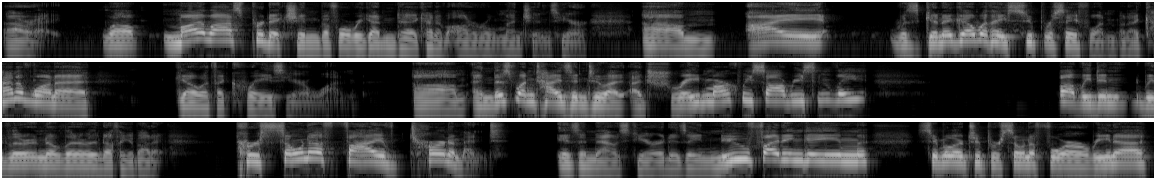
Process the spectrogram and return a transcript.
All right. Well, my last prediction before we get into kind of honorable mentions here. Um, I was gonna go with a super safe one, but I kind of want to go with a crazier one. Um, and this one ties into a, a trademark we saw recently, but we didn't. We literally know literally nothing about it. Persona Five Tournament is announced here. It is a new fighting game similar to Persona 4 Arena.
